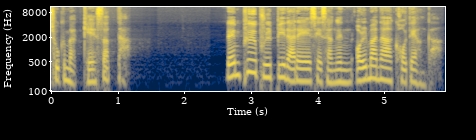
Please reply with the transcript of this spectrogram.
조그맣게 썼다. 램프 불빛 아래의 세상은 얼마나 거대한가.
